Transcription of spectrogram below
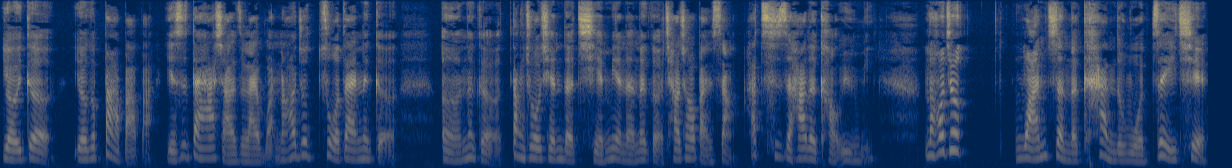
有一个有一个爸爸吧，也是带他小孩子来玩，然后就坐在那个呃那个荡秋千的前面的那个跷跷板上，他吃着他的烤玉米，然后就完整的看着我这一切，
